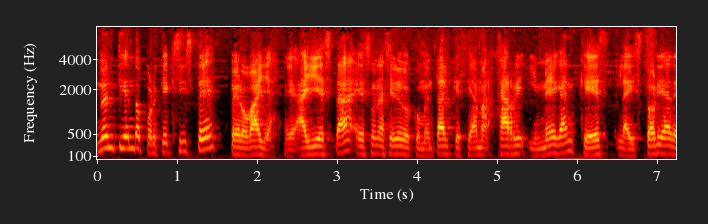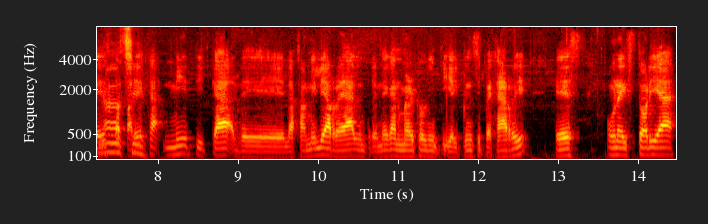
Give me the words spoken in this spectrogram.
no entiendo por qué existe, pero vaya, eh, ahí está. Es una serie documental que se llama Harry y Meghan, que es la historia de esta ah, pareja mítica de la familia real entre Meghan Markle y el príncipe Harry es una historia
